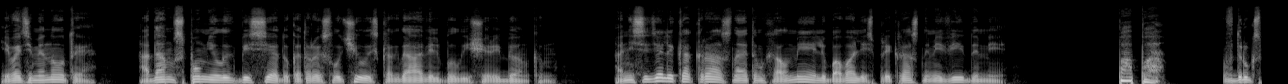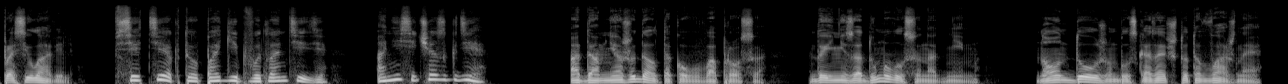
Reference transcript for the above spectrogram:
И в эти минуты Адам вспомнил их беседу, которая случилась, когда Авель был еще ребенком. Они сидели как раз на этом холме и любовались прекрасными видами. «Папа», — вдруг спросил Авель, — «все те, кто погиб в Атлантиде, они сейчас где?» Адам не ожидал такого вопроса, да и не задумывался над ним. Но он должен был сказать что-то важное.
